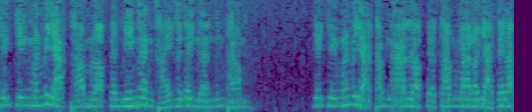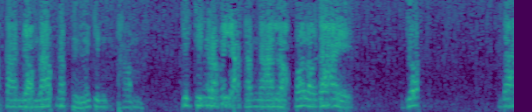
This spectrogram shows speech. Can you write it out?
จริง ๆ มันไม่อยากทำหรอกแต่มีเงื่อนไขคือได้เงินถึงทำจริง ๆ มันไม่อยากทำงานหรอกแต่ทำงานเราอยากได้รับการยอมรับนับถือจึงทำจริง ๆ เราไม่อยากทำงานหรอกเพราะเราได้ยศได้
